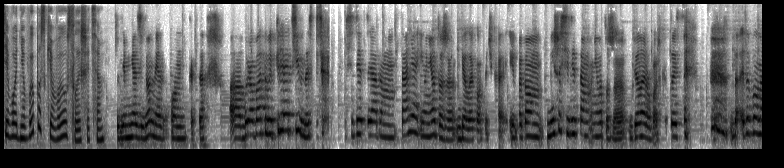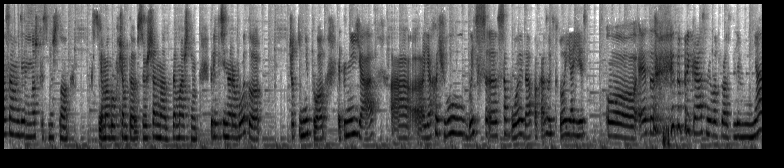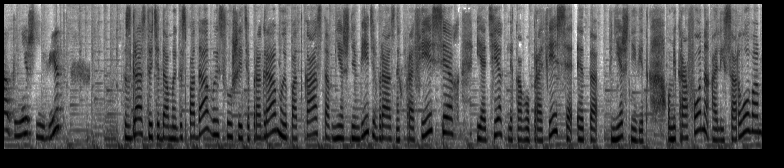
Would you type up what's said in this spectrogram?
Сегодня в выпуске вы услышите. Для меня зеленый, он как-то э, вырабатывает креативность. Сидит рядом Таня, и у нее тоже белая кофточка. И потом Миша сидит там, у него тоже белая рубашка. То есть да, это было на самом деле немножко смешно. Я могу в чем-то совершенно домашнем прийти на работу, что-то не то, это не я, а, а я хочу быть собой, да, показывать, кто я есть. О, это, это прекрасный вопрос. Для меня внешний вид Здравствуйте, дамы и господа! Вы слушаете программу и подкаст о внешнем виде в разных профессиях и о тех, для кого профессия – это внешний вид. У микрофона Алиса Орлова.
